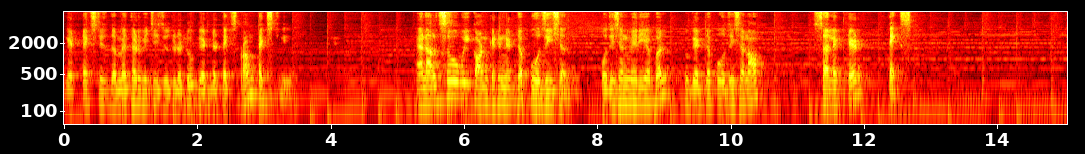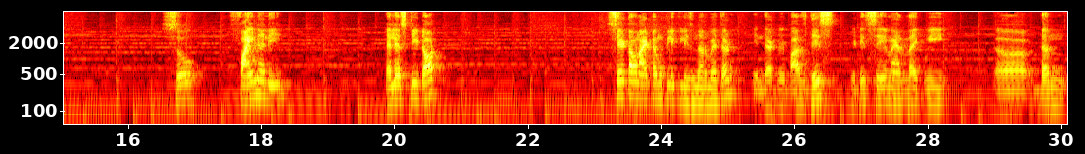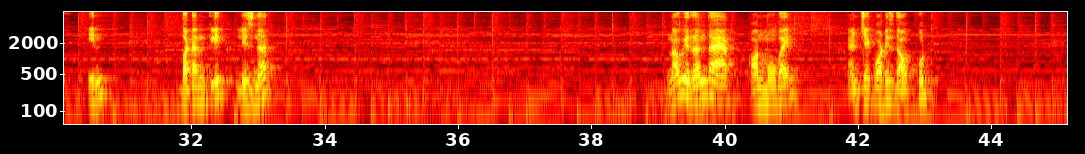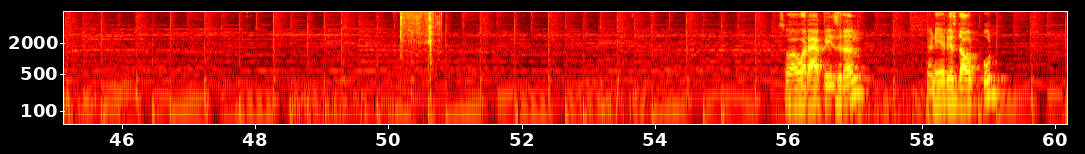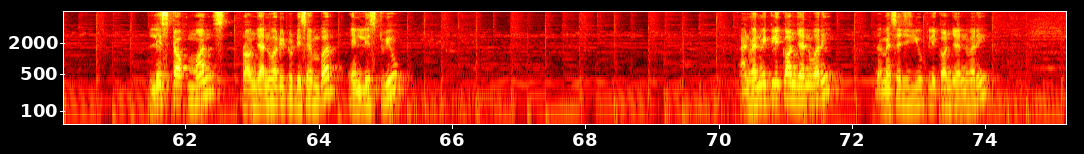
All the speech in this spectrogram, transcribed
Get text is the method which is used to get the text from text view. And also we concatenate the position. Position variable to get the position of selected text. So finally lst dot. Set on item click listener method. In that we pass this. It is same as like we uh, done in button click listener. Now we run the app on mobile and check what is the output so our app is run. And here is the output. List of months from January to December in list view. And when we click on January the message is you click on January.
